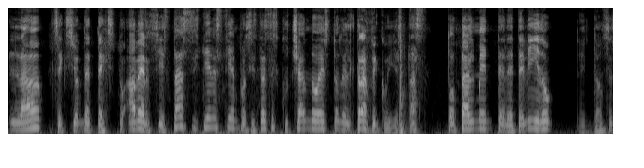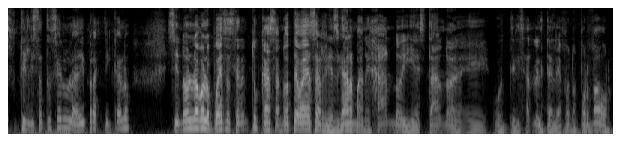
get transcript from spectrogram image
la sección de texto. A ver, si estás, si tienes tiempo, si estás escuchando esto en el tráfico y estás totalmente detenido, entonces utiliza tu celular y practícalo. Si no, luego lo puedes hacer en tu casa. No te vayas a arriesgar manejando y estando eh, utilizando el teléfono, por favor.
